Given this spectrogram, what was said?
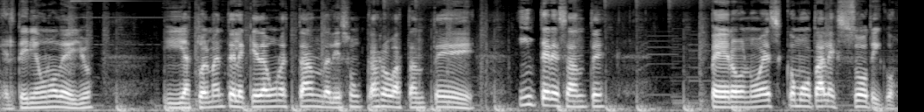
él tenía uno de ellos. Y actualmente le queda uno estándar y es un carro bastante interesante. Pero no es como tal exótico.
